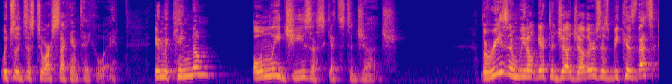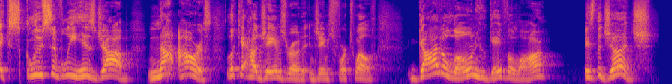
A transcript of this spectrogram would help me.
Which leads us to our second takeaway. In the kingdom, only Jesus gets to judge. The reason we don't get to judge others is because that's exclusively his job, not ours. Look at how James wrote it in James 4:12. God alone who gave the law is the judge.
